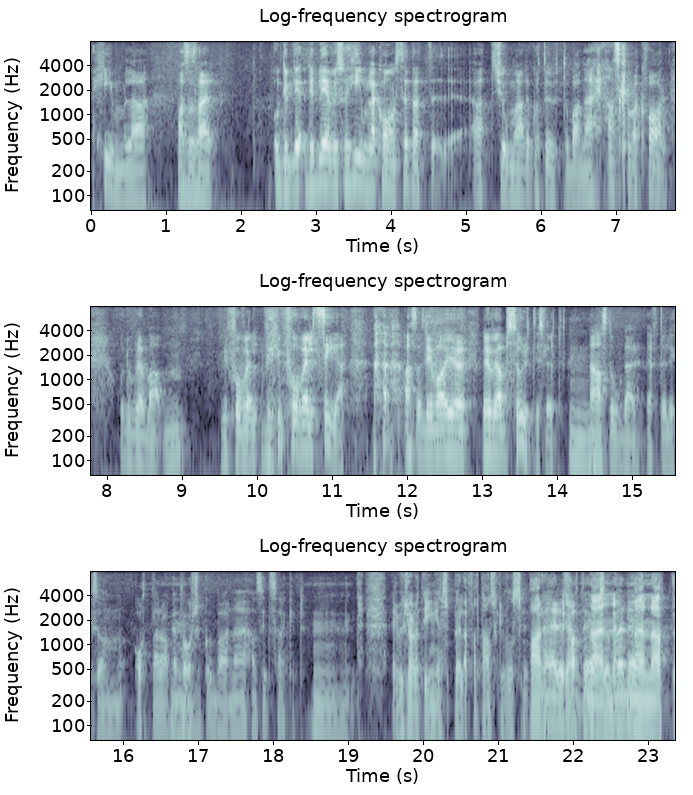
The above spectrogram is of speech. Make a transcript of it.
himla, alltså så här, och det, ble, det blev ju så himla konstigt att, att Tjoma hade gått ut och bara nej, han ska vara kvar. Och då blev jag bara mm, vi, får väl, vi får väl se. alltså det var ju, det blev ju absurt till slut. Mm. När han stod där efter liksom åtta raka mm. torsk och bara nej, han sitter säkert. Mm. Det är väl klart att ingen spelar för att han skulle få sparken. Nej, det fattar jag men, också. Men, men att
